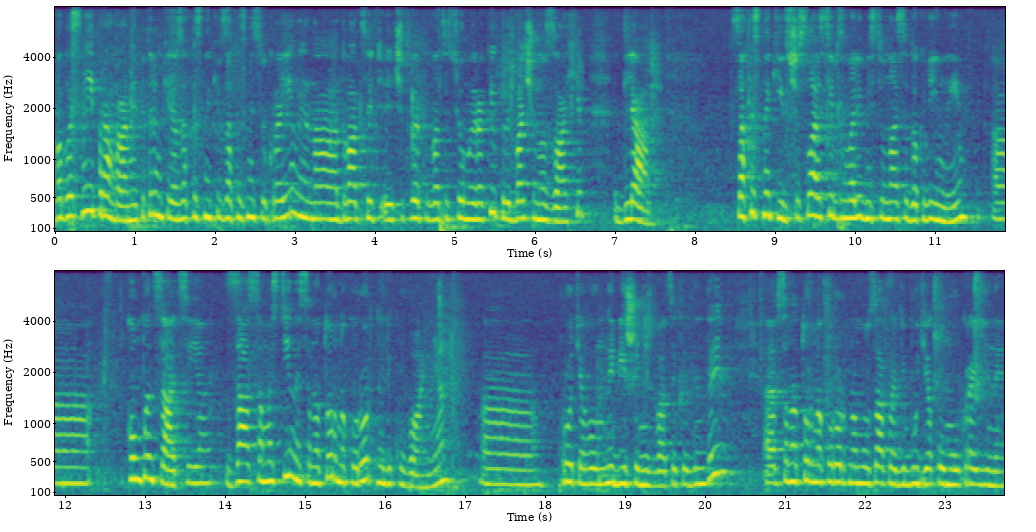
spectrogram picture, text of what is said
в обласній програмі підтримки захисників захисниць України на 24-27 роки передбачено захід для захисників з числа осіб з інвалідністю внаслідок війни, е, компенсація за самостійне санаторно-курортне лікування протягом не більше ніж 21 день в санаторно-курортному закладі будь-якому України,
